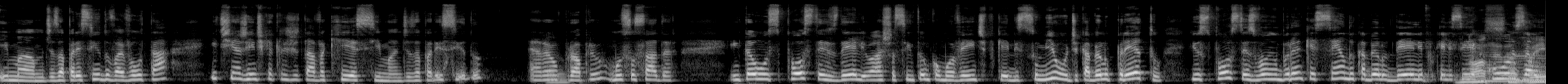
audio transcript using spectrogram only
imã desaparecido vai voltar. E tinha gente que acreditava que esse imã desaparecido era o próprio Musa Sadr. Então, os pôsteres dele eu acho assim tão comovente, porque ele sumiu de cabelo preto e os pôsteres vão embranquecendo o cabelo dele, porque eles se Nossa, recusam. vai,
